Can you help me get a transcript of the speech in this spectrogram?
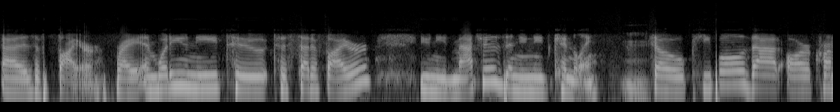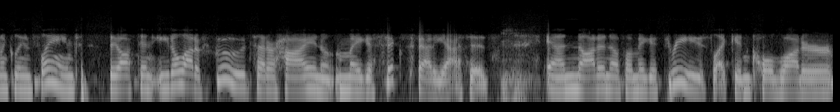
as a fire, right? And what do you need to to set a fire? You need matches and you need kindling. Mm. So, people that are chronically inflamed, they often eat a lot of foods that are high in omega 6 fatty acids mm-hmm. and not enough omega 3s like in cold water,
